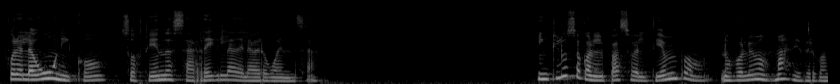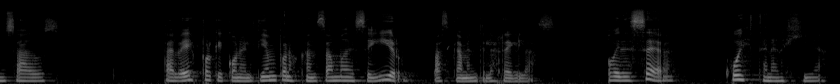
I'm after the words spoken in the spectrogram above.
fuera lo único sosteniendo esa regla de la vergüenza. Incluso con el paso del tiempo nos volvemos más desvergonzados. Tal vez porque con el tiempo nos cansamos de seguir básicamente las reglas. Obedecer cuesta energía.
